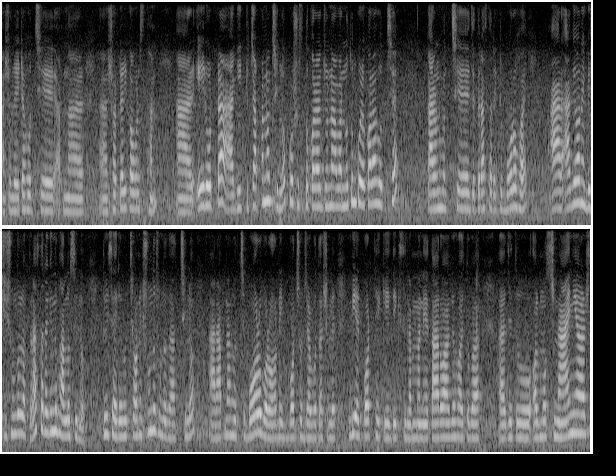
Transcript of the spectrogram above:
আসলে এটা হচ্ছে আপনার সরকারি কবরস্থান। আর এই রোডটা আগে একটু চাপানো ছিল। প্রশস্ত করার জন্য আবার নতুন করে করা হচ্ছে। কারণ হচ্ছে যাতে রাস্তাটা একটু বড় হয় আর আগে অনেক বেশি সুন্দর লাগতো। রাস্তাটা কিন্তু ভালো ছিল। দুই সাইডে হচ্ছে অনেক সুন্দর সুন্দর গাছ ছিল। আর আপনার হচ্ছে বড় বড় অনেক বছর যাবত আসলে বিয়ের পর থেকেই দেখছিলাম। মানে তারও আগে হয়তো বা যেহেতু অলমোস্ট নাইন ইয়ার্স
